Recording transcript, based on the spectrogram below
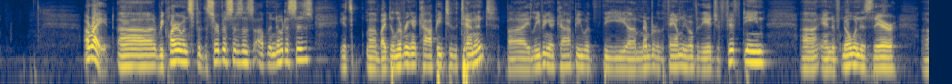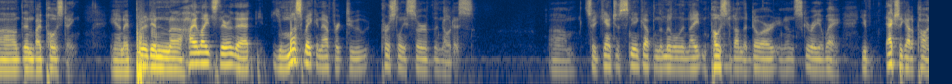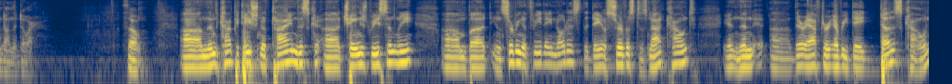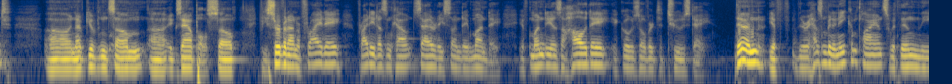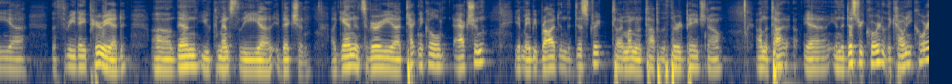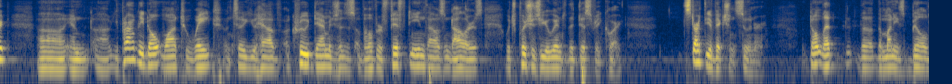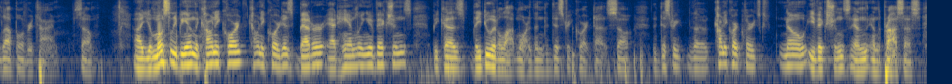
All right, uh, requirements for the services of the notices, it's uh, by delivering a copy to the tenant, by leaving a copy with the uh, member of the family over the age of 15, uh, and if no one is there, uh, then by posting. And I put it in uh, highlights there that you must make an effort to personally serve the notice. Um, So you can't just sneak up in the middle of the night and post it on the door, you know, and scurry away. You've actually got to pound on the door. So, um, then the computation of time, this uh, changed recently, um, but in serving a three-day notice, the day of service does not count, and then uh, thereafter, every day does count. Uh, and I've given some uh, examples. So if you serve it on a Friday, Friday doesn't count, Saturday, Sunday, Monday. If Monday is a holiday, it goes over to Tuesday. Then, if there hasn't been any compliance within the, uh, the three-day period, uh, then you commence the uh, eviction. Again, it's a very uh, technical action. It may be brought in the district, I'm on the top of the third page now, on the top, yeah, in the district court or the county court. Uh, And uh, you probably don't want to wait until you have accrued damages of over $15,000, which pushes you into the district court start the eviction sooner. Don't let the, the monies build up over time. So uh, you'll mostly be in the county court. The county court is better at handling evictions because they do it a lot more than the district court does. So the district, the county court clerks know evictions and, and the process.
